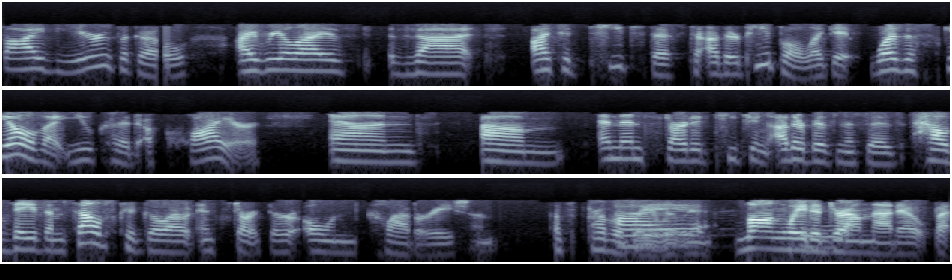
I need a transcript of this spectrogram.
5 years ago, I realized that I could teach this to other people. Like it was a skill that you could acquire. And um and then started teaching other businesses how they themselves could go out and start their own collaborations. That's probably I, a really long way to drown that out, but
